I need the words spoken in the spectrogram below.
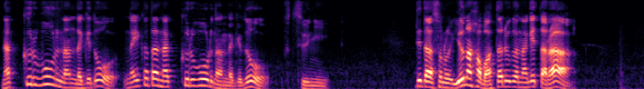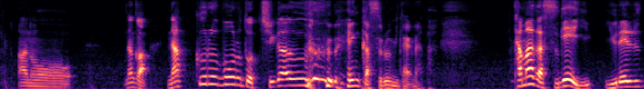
ナックルボールなんだけど、投げ方はナックルボールなんだけど、普通に。で、だその、ヨナハ渡るが投げたら、あのー、なんか、ナックルボールと違う 変化するみたいな。球がすげえ揺れる、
